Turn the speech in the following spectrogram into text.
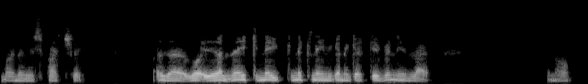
my name is Patrick. Is that what your nick, nick, nickname you're gonna get given? He's like, you know.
